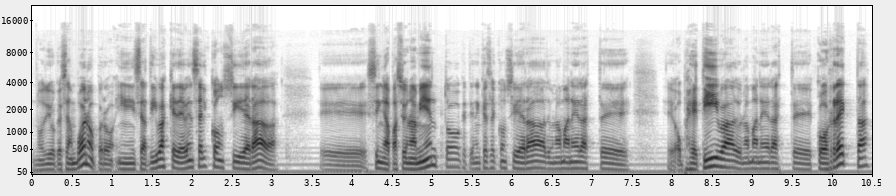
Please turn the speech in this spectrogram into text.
no digo que sean buenos, pero iniciativas que deben ser consideradas eh, sin apasionamiento, que tienen que ser consideradas de una manera este, eh, objetiva, de una manera este, correcta,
